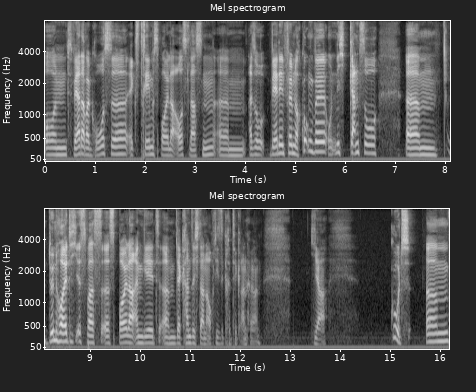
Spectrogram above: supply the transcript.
und werde aber große, extreme Spoiler auslassen. Ähm, also wer den Film noch gucken will und nicht ganz so ähm, dünnhäutig ist, was äh, Spoiler angeht, ähm, der kann sich dann auch diese Kritik anhören. Ja. Gut. Ähm,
